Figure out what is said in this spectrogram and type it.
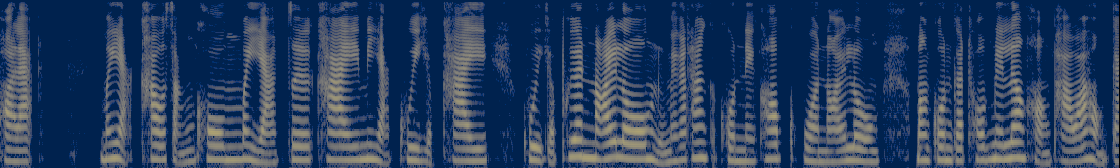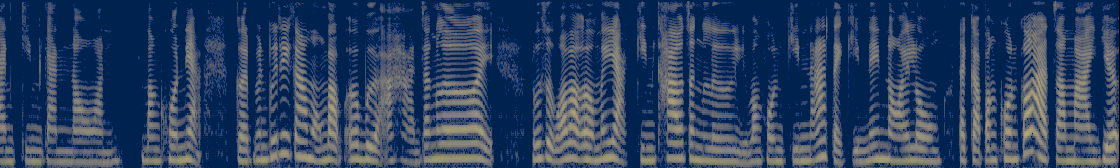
พอละไม่อยากเข้าสังคม ไม่อยากเจอใคร ไม่อยากคุยกับใคร คุยกับเพื่อนน้อยลง หรือแม้กระทั่งกับคนในครอบครัวน้อยลง บางคนกระทบในเรื่องของภาวะของการกินการนอน บางคนเนี่ยเกิดเป็นพฤติกรรมของแบบเออเบื่ออาหารจังเลย รู้สึกว่าแบบเออไม่อยากกินข้าวจังเลย หรือบางคนกินนะแต่กินได้น้อยลง แต่กับบางคนก็อาจจะมาเยอะ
